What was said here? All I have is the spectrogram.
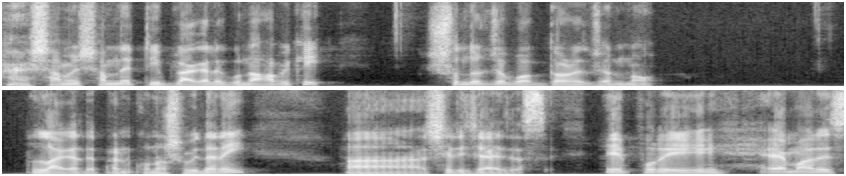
স্বামীর সামনে টিপ লাগালে গুণা হবে কি? সৌন্দর্য বর্ধনের জন্য লাগাতে পারেন, কোনো অসুবিধা নেই। সেটি জায়জ আছে। এরপরে এমআরএস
